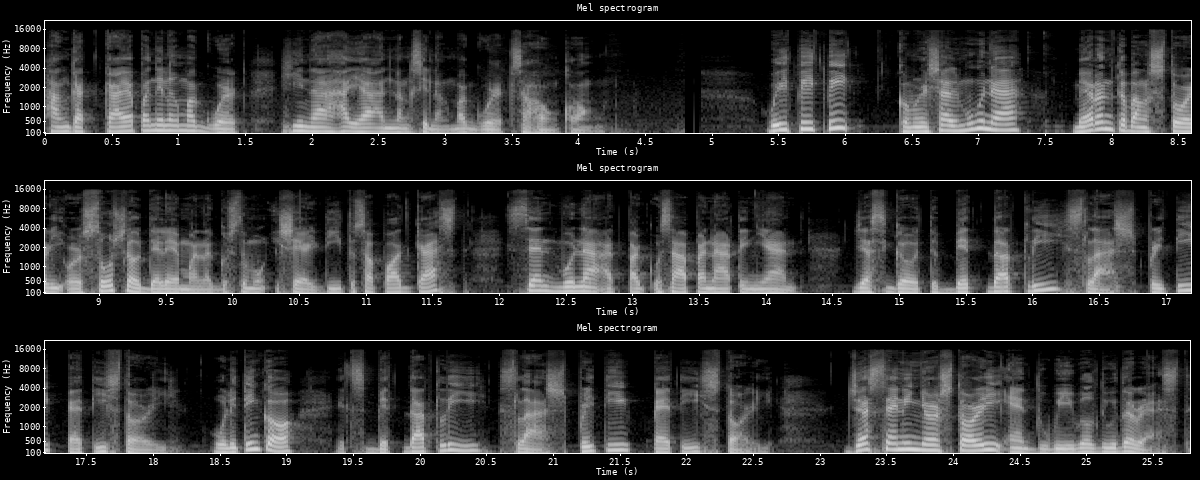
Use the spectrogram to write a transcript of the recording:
Hanggat kaya pa nilang mag-work, hinahayaan lang silang mag-work sa Hong Kong. Wait, wait, wait! Commercial muna! Meron ka bang story or social dilemma na gusto mong i-share dito sa podcast? Send mo na at pag-usapan natin yan. Just go to bit.ly slash prettypettystory. Ulitin ko, it's bit.ly slash prettypettystory. Just send in your story and we will do the rest.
